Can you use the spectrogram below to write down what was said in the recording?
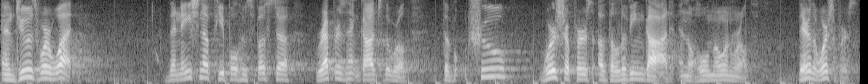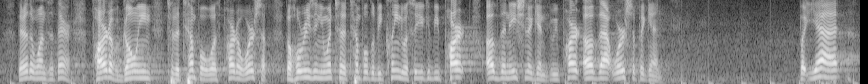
And Jews were what? The nation of people who's supposed to represent God to the world the true worshipers of the living God in the whole known world. They're the worshipers. They're the ones that there. Part of going to the temple was part of worship. The whole reason you went to the temple to be cleaned was so you could be part of the nation again, be part of that worship again. But yet,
